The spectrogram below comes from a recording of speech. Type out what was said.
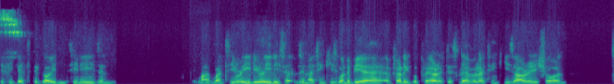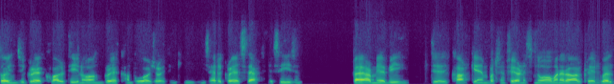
if he gets the guidance he needs and once he really, really settles in, I think he's going to be a, a, very good player at this level. I think he's already shown signs of great quality, you know, and great composure. I think he, he's had a great start to the season, bar maybe the Cork game, but in fairness, no one at all played well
